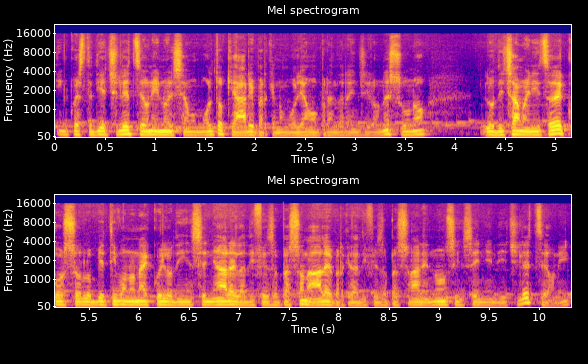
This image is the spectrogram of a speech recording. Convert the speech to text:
in queste 10 lezioni noi siamo molto chiari perché non vogliamo prendere in giro nessuno. Lo diciamo all'inizio del corso, l'obiettivo non è quello di insegnare la difesa personale, perché la difesa personale non si insegna in 10 lezioni,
